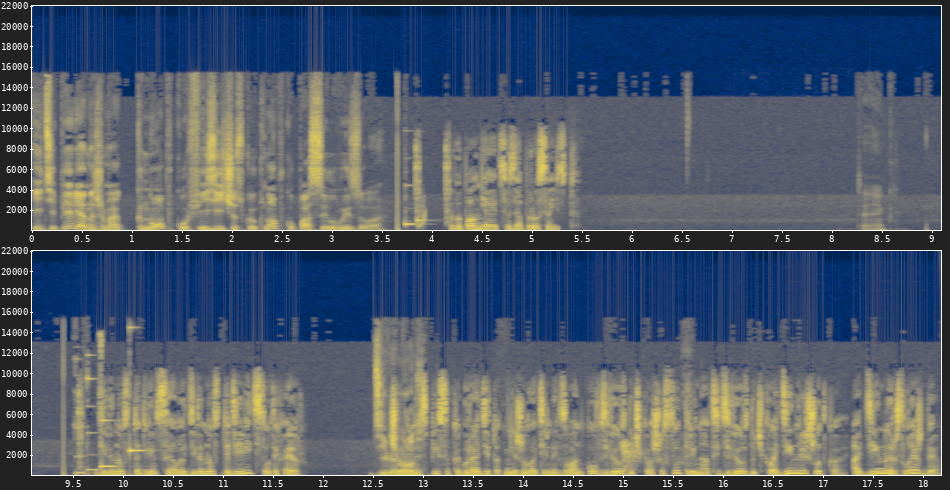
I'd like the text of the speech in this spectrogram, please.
и теперь я нажимаю кнопку, физическую кнопку посыл вызова. Выполняется запрос АИСТ. Так. 92,99 Р. 90... Черный список оградит от нежелательных звонков звездочка 613 звездочка 1 решетка 1 р слэш д.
